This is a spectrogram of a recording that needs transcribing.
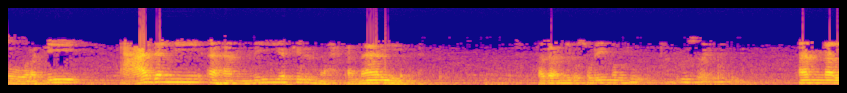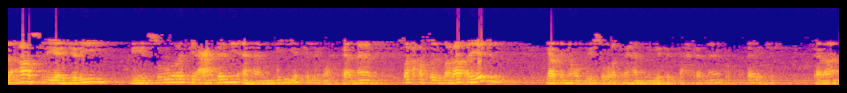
صورة عدم أهمية المحتمل. هذا عند الأصولين موجود. أن الأصل يجري في صورة عدم أهمية المحتمل صح أصل البراءة يجري لكنه في صورة أهمية المحتمل لا يجري. تمام؟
